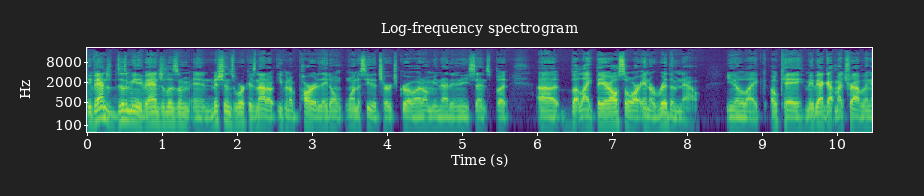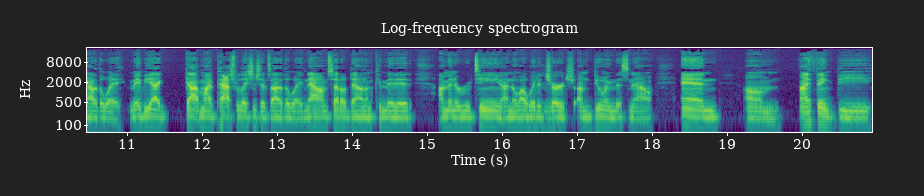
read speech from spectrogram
evangel doesn't mean evangelism and missions work is not a, even a part. They don't want to see the church grow. I don't mean that in any sense, but uh, but like they also are in a rhythm now. You know, like okay, maybe I got my traveling out of the way. Maybe I got my past relationships out of the way. Now I'm settled down. I'm committed. I'm in a routine. I know my way to mm-hmm. church. I'm doing this now, and um, I think the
